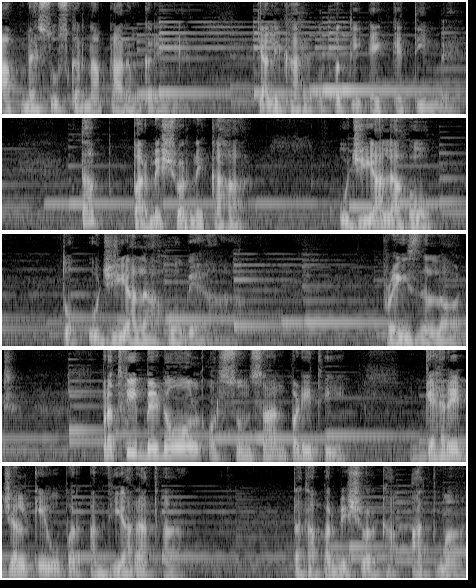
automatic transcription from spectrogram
आप महसूस करना प्रारंभ करेंगे। क्या लिखा है उत्पत्ति एक के तीन में? तब परमेश्वर ने कहा, उजियाला हो तो उजियाला हो गया। प्रेज द लॉर्ड पृथ्वी बेडोल और सुनसान पड़ी थी। गहरे जल के ऊपर अंधियारा था, तथा परमेश्वर का आत्मा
